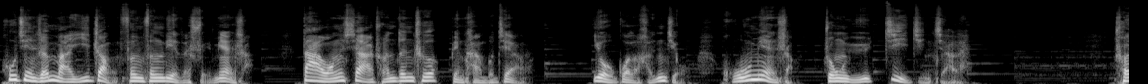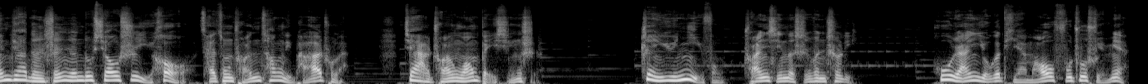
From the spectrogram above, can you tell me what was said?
忽见人马一丈，纷纷列在水面上。大王下船登车，便看不见了。又过了很久，湖面上终于寂静下来。船家等神人都消失以后，才从船舱里爬出来，驾船往北行驶。正遇逆风，船行得十分吃力。忽然有个铁锚浮出水面，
